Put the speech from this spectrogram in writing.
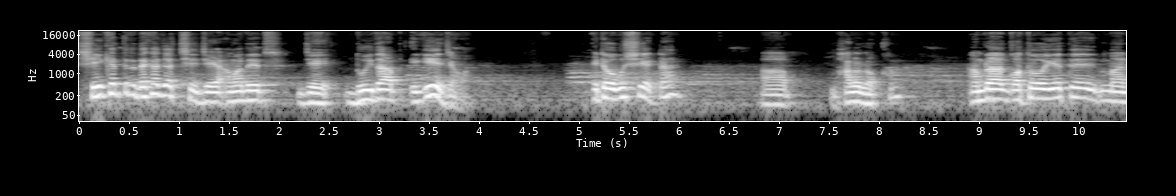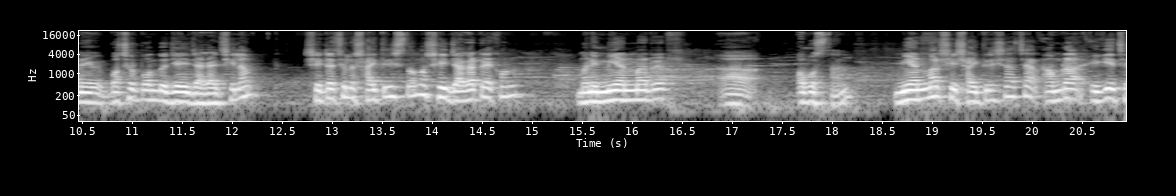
সেই ক্ষেত্রে দেখা যাচ্ছে যে আমাদের যে দুই ধাপ এগিয়ে যাওয়া, এটা অবশ্যই একটা ভালো লক্ষণ। আমরা গত ইয়েতে মানে বছর পর্যন্ত যেই জায়গায় ছিলাম, সেটা ছিল সাঁত্রিশতম সেই জায়গাটা এখন মানে মিয়ানমারের অবস্থান। মিয়ানমার সেই সাঁত্রিশে আছে, আর আমরা এগিয়েছি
